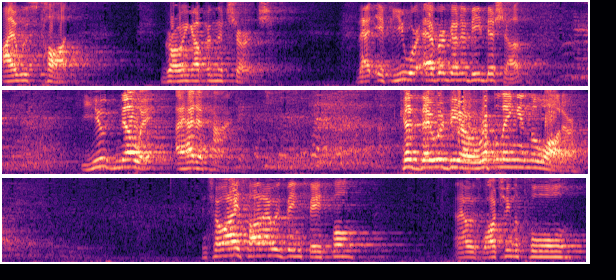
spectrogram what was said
I was taught growing up in the church that if you were ever going to be bishop, you'd know it ahead of time. Because there would be a rippling in the water. And so I thought I was being faithful, and I was watching the pool,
